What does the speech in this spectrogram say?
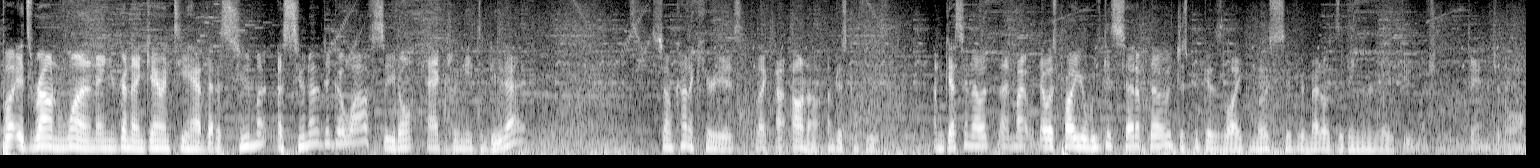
But it's round one, and you're gonna guarantee have that Asuna Asuna to go off, so you don't actually need to do that. So I'm kind of curious. Like I, I, don't know. I'm just confused. I'm guessing that was, that, might, that was probably your weakest setup though, just because like most of your medals didn't even really do much damage at all.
